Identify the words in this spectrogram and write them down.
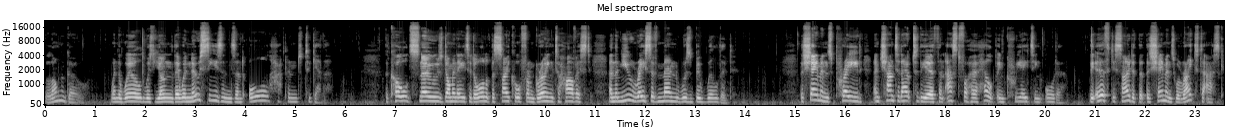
Long ago, when the world was young, there were no seasons and all happened together. The cold snows dominated all of the cycle from growing to harvest, and the new race of men was bewildered. The shamans prayed and chanted out to the earth and asked for her help in creating order. The earth decided that the shamans were right to ask,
